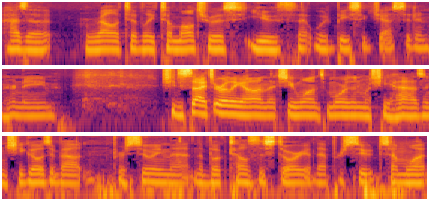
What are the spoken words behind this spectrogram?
has a relatively tumultuous youth that would be suggested in her name. She decides early on that she wants more than what she has, and she goes about pursuing that. And the book tells the story of that pursuit somewhat,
